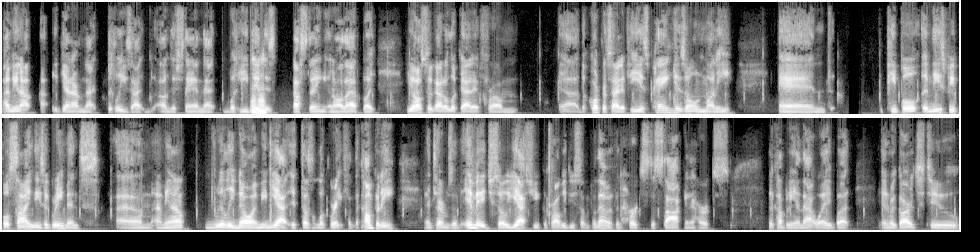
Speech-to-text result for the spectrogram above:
I mean, I, again, I'm not pleased. I understand that what he did Mhm. is disgusting and all that, but you also got to look at it from uh, the corporate side. If he is paying his own money, and people and these people sign these agreements, um, I mean, I don't really know. I mean, yeah, it doesn't look great for the company in terms of image. So yes, you could probably do something for them if it hurts the stock and it hurts the company in that way. But in regards to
